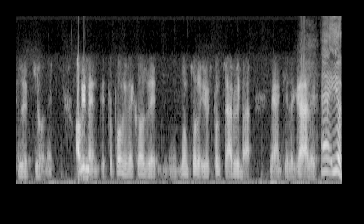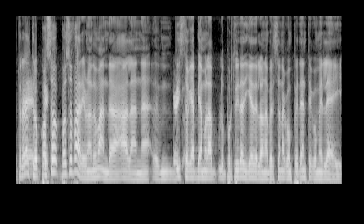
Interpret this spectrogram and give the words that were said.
dell'elezione. Ovviamente propone le cose non solo irresponsabili ma neanche legali. Eh, io tra l'altro eh, posso, posso, fare una domanda Alan, ehm, visto che abbiamo la, l'opportunità di chiederla a una persona competente come lei,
